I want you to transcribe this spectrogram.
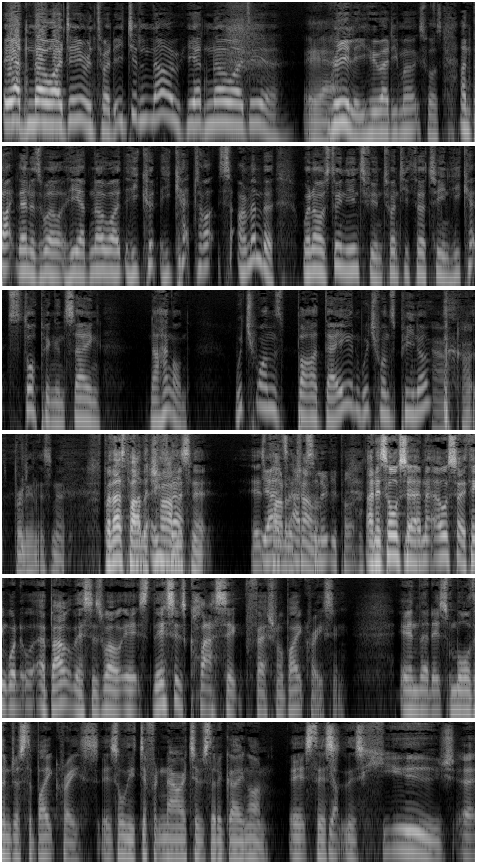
he had no idea in 20. He didn't know. He had no idea. Yeah. Really, who Eddy Merckx was, and back then as well, he had no idea. He could. He kept. I remember when I was doing the interview in 2013, he kept stopping and saying, "Now, hang on, which one's Bardet and which one's Pinot?" Oh God, it's brilliant, isn't it? But that's part of the charm, isn't it? It's yeah, part it's of the absolutely charm. part And it's also, yeah. and also, I think what about this as well. It's this is classic professional bike racing, in that it's more than just the bike race. It's all these different narratives that are going on. It's this yep. this huge. Uh,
